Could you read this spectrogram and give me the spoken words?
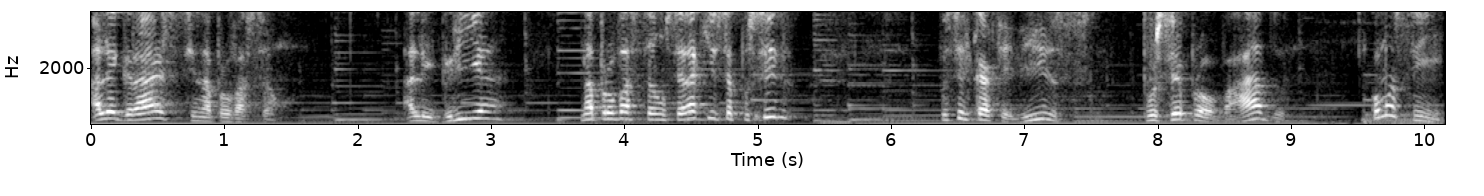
alegrar-se na provação alegria na provação. Será que isso é possível? Você ficar feliz por ser provado? Como assim?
